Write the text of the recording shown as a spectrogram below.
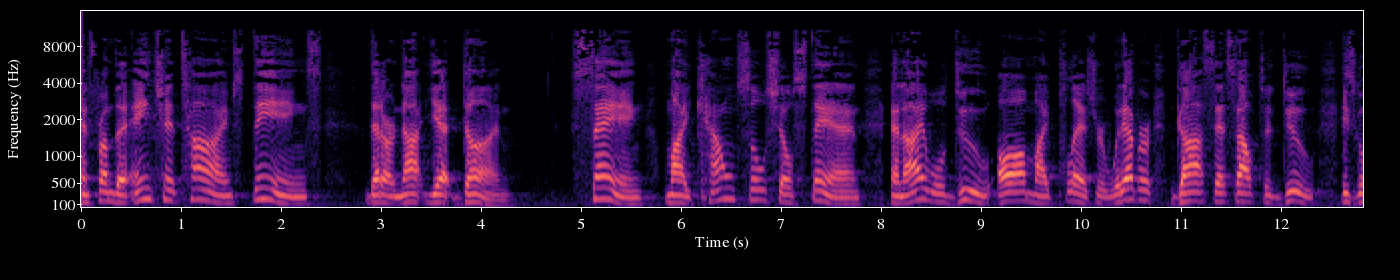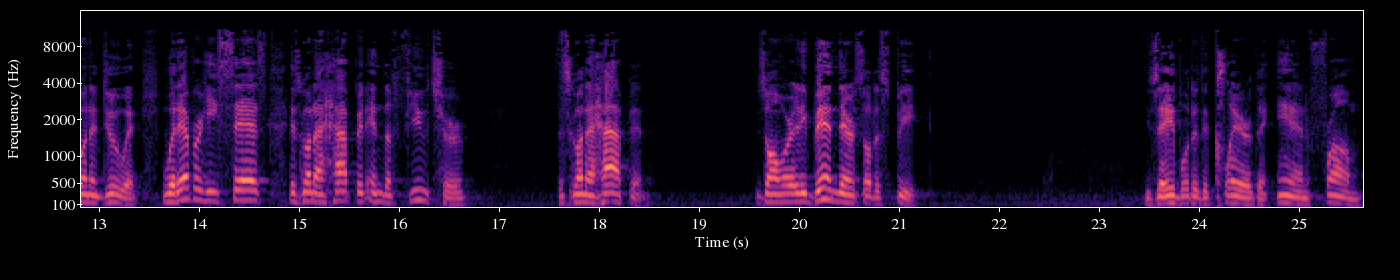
and from the ancient times things that are not yet done, saying, my counsel shall stand and I will do all my pleasure. Whatever God sets out to do, He's going to do it. Whatever He says is going to happen in the future, it's going to happen. He's already been there, so to speak. He's able to declare the end from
